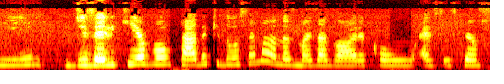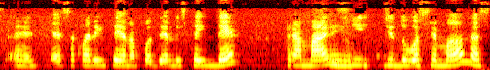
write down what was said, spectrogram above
e diz ele que ia voltar daqui duas semanas, mas agora com essa, é, essa quarentena podendo estender, para mais de, de, duas semanas,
